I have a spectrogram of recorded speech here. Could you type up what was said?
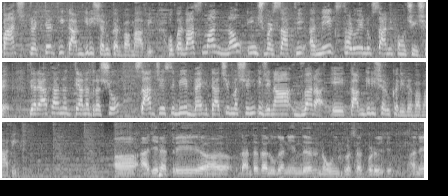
પાંચ ટ્રેક્ટરથી કામગીરી શરૂ કરવામાં આવી. ઉપરવાસમાં નવ ઇંચ વરસાદથી અનેક સ્થળોએ નુકસાની પહોંચી છે. ત્યારે આ ત્યાંના દ્રશ્યો, સાત જેસીબી, બે હિટાચી મશીન કે જેના દ્વારા એ કામગીરી શરૂ કરી દેવામાં આવી. આજે રાત્રે દાંતા તાલુકાની અંદર નવ ઇંચ વરસાદ પડ્યો છે અને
